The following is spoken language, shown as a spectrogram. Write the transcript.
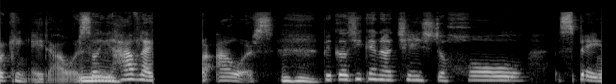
working eight hours. So you Mhm. have like four hours Mhm. because you cannot change the whole space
